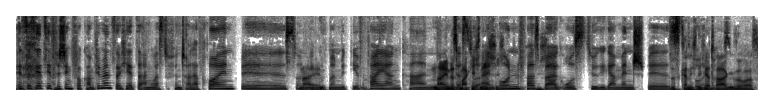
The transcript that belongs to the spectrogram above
Ist das jetzt hier Fishing for Compliments? Soll ich jetzt sagen, was du für ein toller Freund bist und Nein. wie gut man mit dir feiern kann? Nein, das dass mag ich du nicht. ein unfassbar großzügiger Mensch bist. Das kann ich nicht ertragen, sowas.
